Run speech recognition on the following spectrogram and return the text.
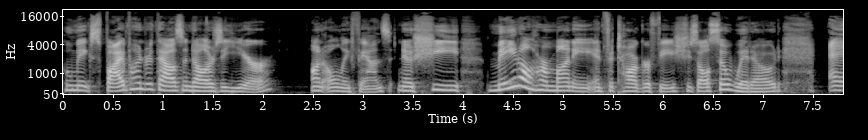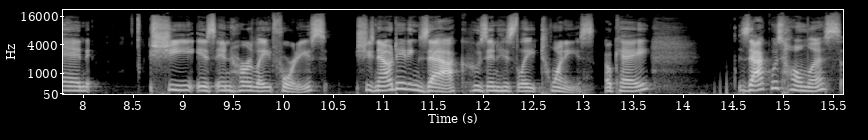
who makes $500,000 a year on OnlyFans. Now she made all her money in photography. She's also widowed and she is in her late 40s. She's now dating Zach, who's in his late 20s. Okay. Zach was homeless,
